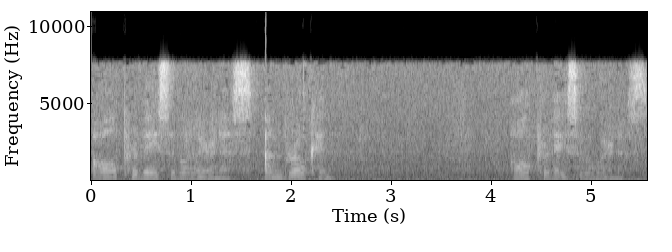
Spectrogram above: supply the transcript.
all pervasive awareness, unbroken, all pervasive awareness,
